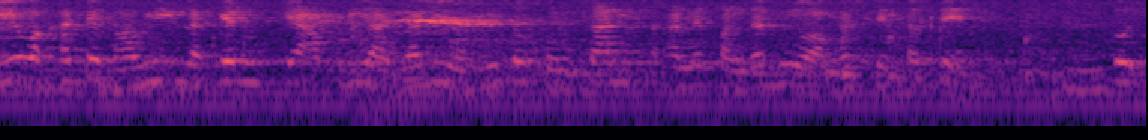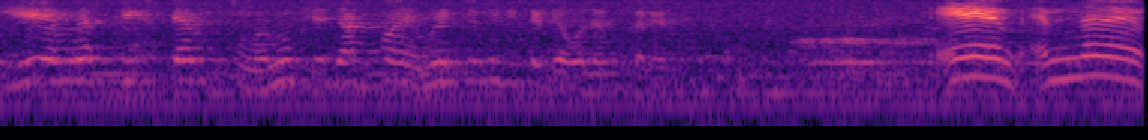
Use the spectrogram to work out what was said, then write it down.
એ વખતે ભાવિ લખેલું કે આપણી આઝાદી ઓગણીસો સુડતાલીસ અને પંદરમી ઓગસ્ટે થશે. તો એ એમને સિક્સ સેન્સ મનુષ્ય જાતમાં એમણે કેવી રીતે ડેવલપ કરેલું એ એમને,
